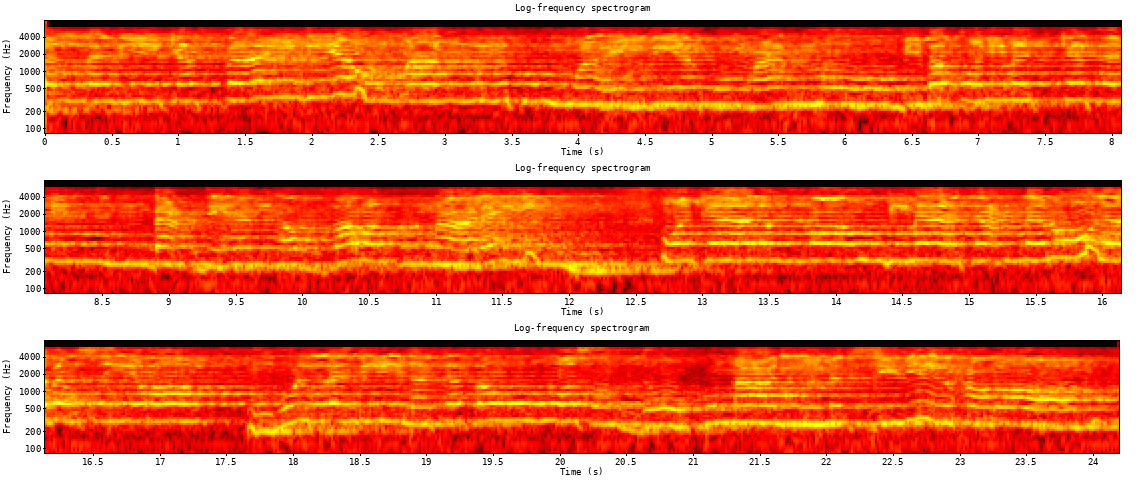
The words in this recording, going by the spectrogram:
الذي كف أيديهم عنكم وأيديكم عنهم ببطن مكة من بعد أن أظفركم عليهم وكان الله بما تعملون بصيرا. هم الذين كفروا وصدوكم عن المسجد الحرام.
